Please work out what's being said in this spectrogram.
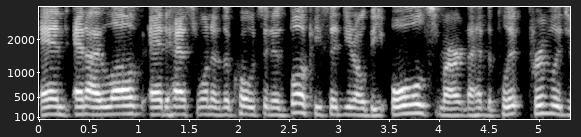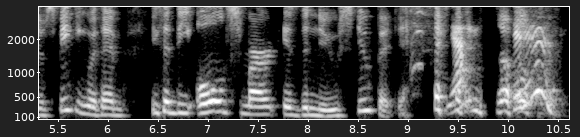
and and i love ed hess one of the quotes in his book he said you know the old smart and i had the privilege of speaking with him he said the old smart is the new stupid yeah so it is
